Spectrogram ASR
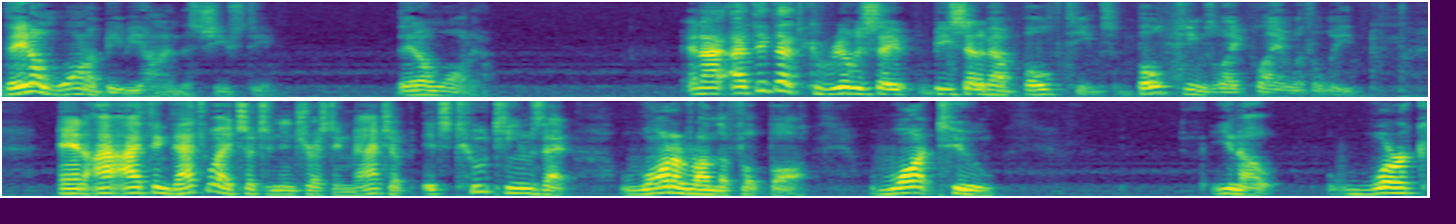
They don't want to be behind this Chiefs team. They don't want to. And I, I think that could really say be said about both teams. Both teams like playing with a lead. And I, I think that's why it's such an interesting matchup. It's two teams that want to run the football, want to, you know, work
